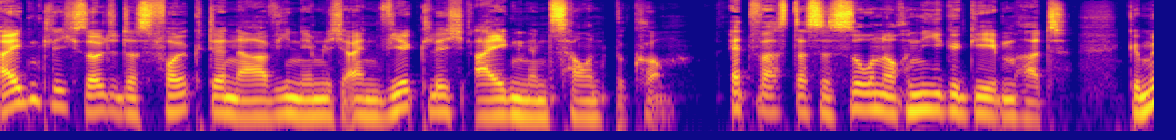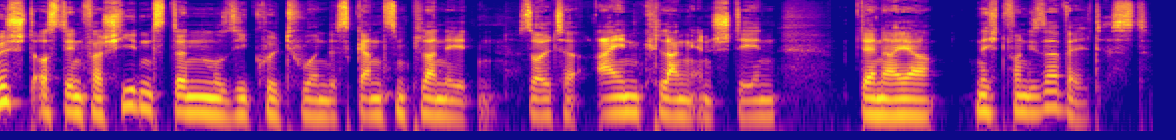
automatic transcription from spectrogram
Eigentlich sollte das Volk der Navi nämlich einen wirklich eigenen Sound bekommen. Etwas, das es so noch nie gegeben hat. Gemischt aus den verschiedensten Musikkulturen des ganzen Planeten sollte ein Klang entstehen, der naja, nicht von dieser Welt ist.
